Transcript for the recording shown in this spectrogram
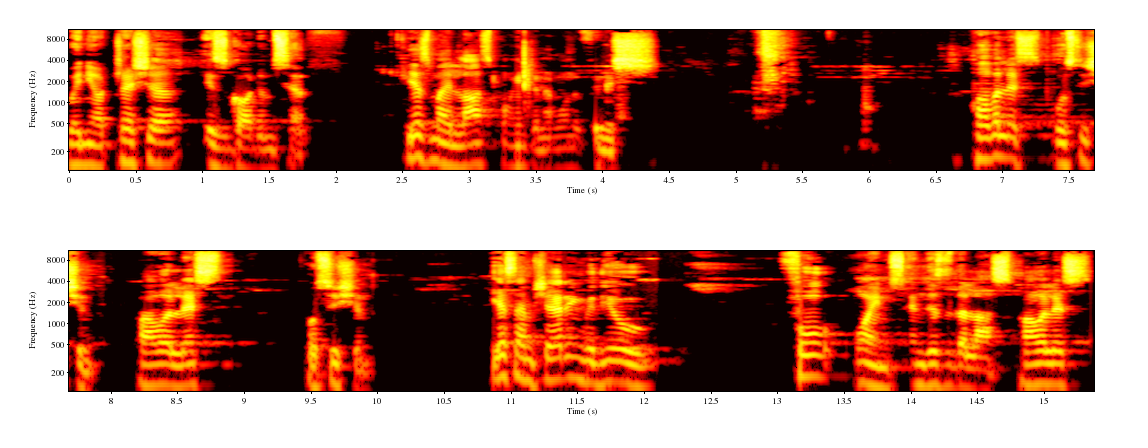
when your treasure is God Himself. Here's my last point, and I want to finish. Powerless position. Powerless position. Yes, I'm sharing with you four points, and this is the last powerless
